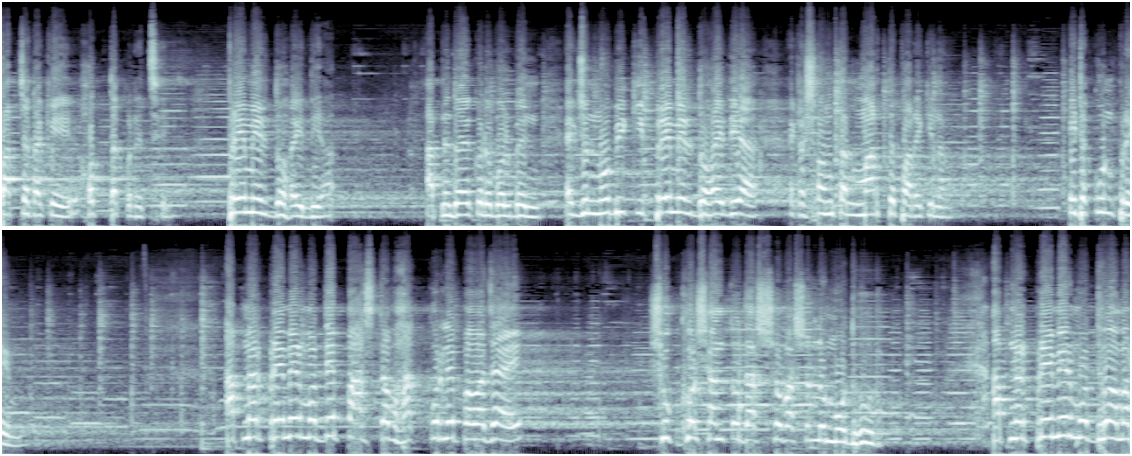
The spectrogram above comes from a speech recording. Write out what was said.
বাচ্চাটাকে হত্যা করেছে, প্রেমের দোহাই দিয়া। আপনি দয়া করে বলবেন, একজন নবী কি প্রেমের দোহাই দিয়া একটা সন্তান মারতে পারে কিনা? এটা কোন প্রেম? আপনার প্রেমের মধ্যে পাঁচটা ভাগ করলে পাওয়া যায় সূক্ষ্ম, শান্ত, দাস্য, বাসল্য, মধুর। আপনার প্রেমের মধ্যেও আমার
